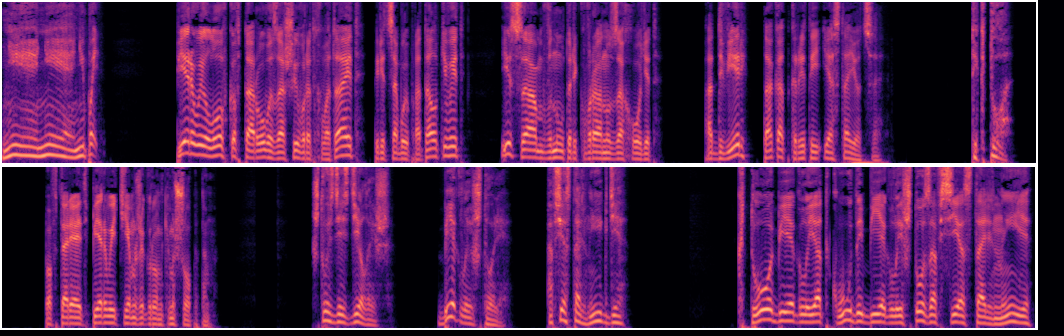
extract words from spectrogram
«Не, не, не по...» Первый ловко второго за шиворот хватает, перед собой проталкивает и сам внутрь к врану заходит, а дверь так открытой и остается. «Ты кто?» — повторяет первый тем же громким шепотом. «Что здесь делаешь? Беглый, что ли? А все остальные где?» Кто беглый, откуда беглый, что за все остальные?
